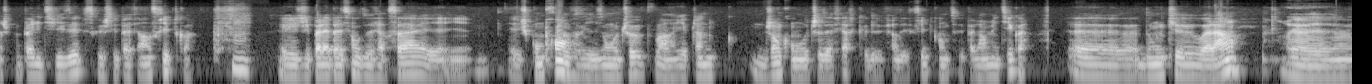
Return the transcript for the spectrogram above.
je peux pas l'utiliser parce que je sais pas faire un script quoi. Mm. Et j'ai pas la patience de faire ça et, je comprends parce qu'ils ont autre chose. il y a plein de gens qui ont autre chose à faire que de faire des scripts quand c'est pas leur métier quoi. Euh, donc euh, voilà. Euh,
